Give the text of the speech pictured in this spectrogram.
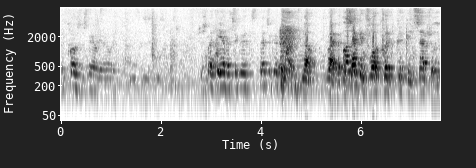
night. It closes fairly early. But yeah, that's a good, that's a good point. No, right, but the second floor could, could conceptually,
